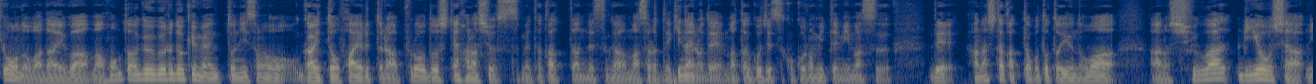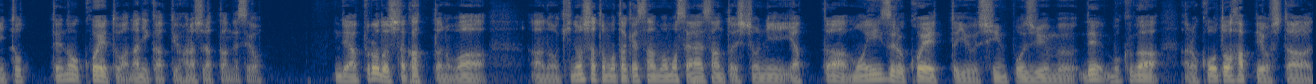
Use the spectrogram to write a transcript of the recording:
今日の話題は、まあ本当は Google ドキュメントにその該当ファイルっていうのをアップロードして話を進めたかったんですが、まあそれはできないので、また後日試みてみます。で、話したかったことというのは、あの、手話利用者にとっての声とは何かっていう話だったんですよ。で、アップロードしたかったのは、あの、木下智武さん、桃瀬彩さんと一緒にやった、燃えいずる声っていうシンポジウムで、僕が、あの、口頭発表した、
